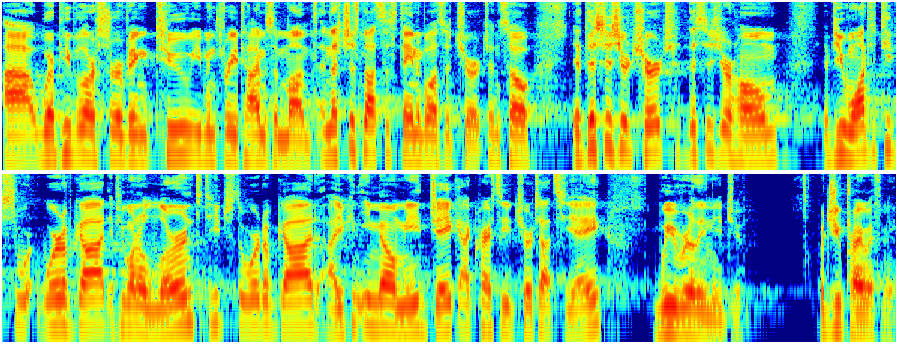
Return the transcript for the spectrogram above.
uh, where people are serving two, even three times a month. And that's just not sustainable as a church. And so, if this is your church, this is your home. If you want to teach the Word of God, if you want to learn to teach the Word of God, uh, you can email me, jake at christcitychurch.ca. We really need you. Would you pray with me?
